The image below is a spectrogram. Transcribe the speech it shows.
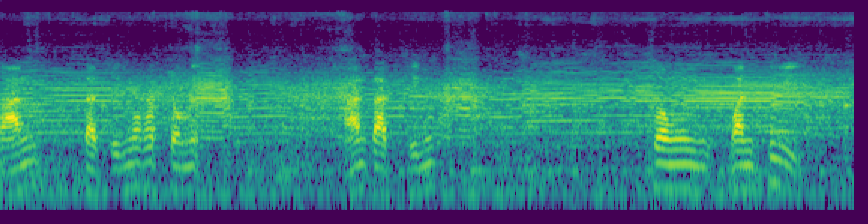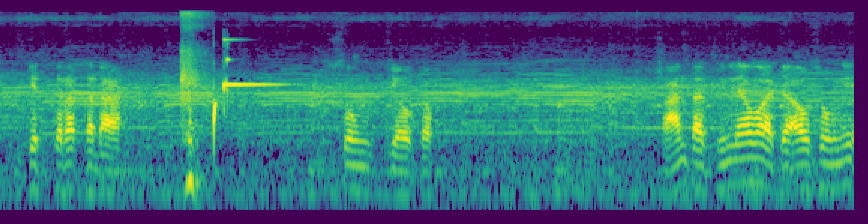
ศาลตัดสินนะครับตรงนี้ศาลตัดสินทรงวันที่เจ็ดกรกฎาคมทรงเกี่ยวกับศาลตัดสินแล้วว่าจะเอาทรงนี้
